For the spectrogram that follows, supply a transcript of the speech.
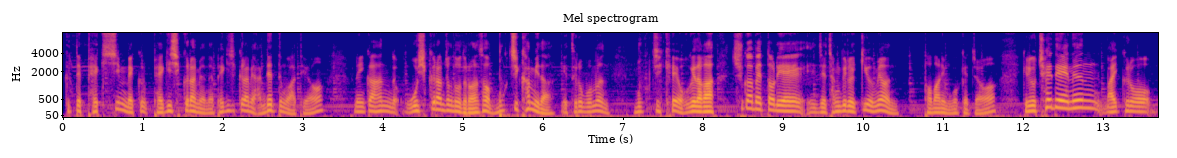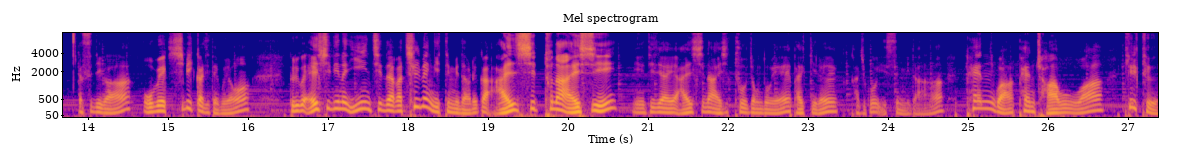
그때 110 120g이었나요? 120g이 안 됐던 것 같아요. 그러니까 한 50g 정도 늘어나서 묵직합니다. 들어보면 묵직해요. 거기다가 추가 배터리에 이제 장비를 끼우면 더 많이 무겁겠죠. 그리고 최대는 마이크로 SD가 512까지 되고요. 그리고 LCD는 2인치다가 700니트입니다. 그러니까 RC2나 RC, DJI RC나 RC2 정도의 밝기를 가지고 있습니다. 펜과 펜 좌우와 틸트,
